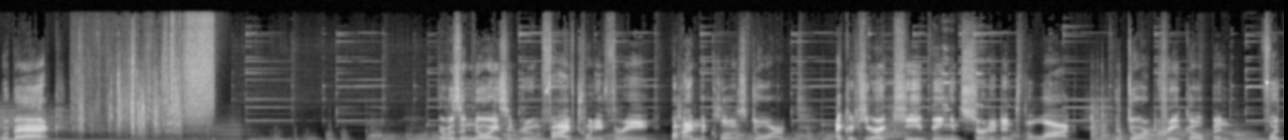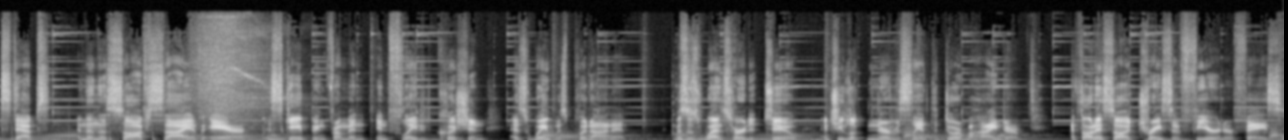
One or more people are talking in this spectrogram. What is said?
We're back. There was a noise in room 523, behind the closed door. I could hear a key being inserted into the lock, the door creak open, footsteps, and then the soft sigh of air escaping from an inflated cushion as weight was put on it. Mrs. Wentz heard it too, and she looked nervously at the door behind her. I thought I saw a trace of fear in her face.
